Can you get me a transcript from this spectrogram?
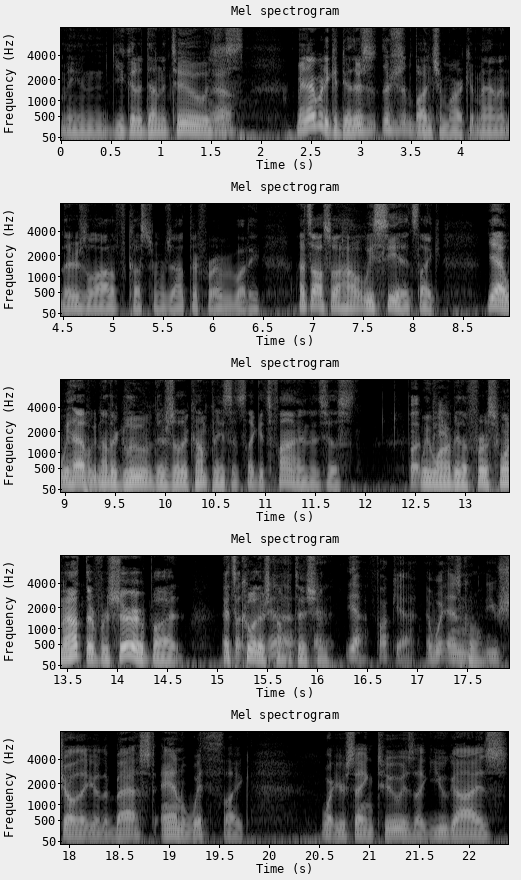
I mean, you could have done it too. It's Yeah. just I mean, everybody could do. it. There's there's a bunch of market, man, and there's a lot of customers out there for everybody. That's also how we see it. It's like, yeah, we have another glue. There's other companies. It's like it's fine. It's just But we want to be the first one out there for sure. But it's but- cool. There's yeah, competition. Yeah, fuck yeah. And, and cool. you show that you're the best. And with like what you're saying too is like you guys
